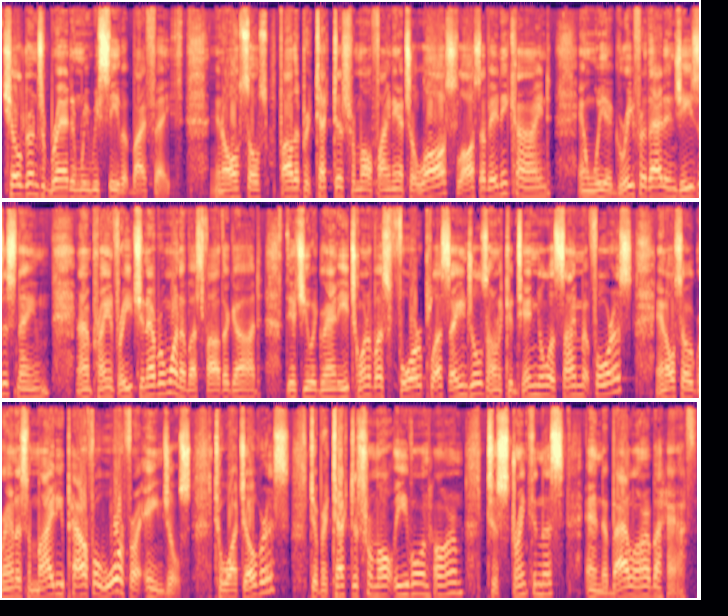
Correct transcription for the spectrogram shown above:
children's bread, and we receive it by faith. And also, Father, protect us from all financial loss, loss of any kind. And we agree for that in Jesus' name. And I'm praying for each and every one of us, Father God, that you would grant each one of us four plus angels on a continual assignment for us. And also grant us mighty, powerful warfare angels to watch over us, to protect us from all evil and harm, to strengthen us, and to battle on our behalf.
